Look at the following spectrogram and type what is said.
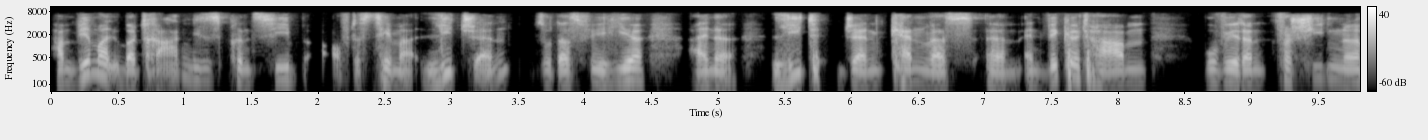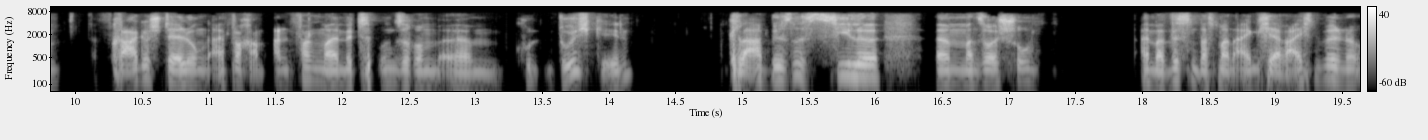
haben wir mal übertragen, dieses Prinzip auf das Thema Lead Gen, so dass wir hier eine Lead Gen Canvas ähm, entwickelt haben, wo wir dann verschiedene Fragestellungen einfach am Anfang mal mit unserem ähm, Kunden durchgehen. Klar, Business-Ziele, ähm, man soll schon einmal wissen, was man eigentlich erreichen will. Ne?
